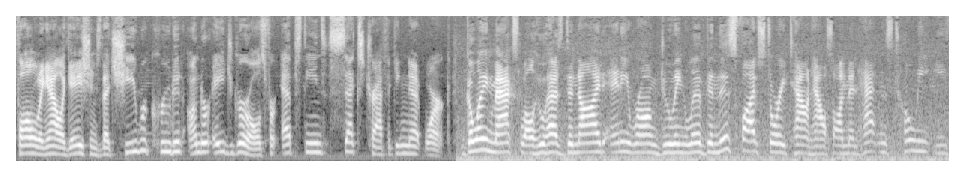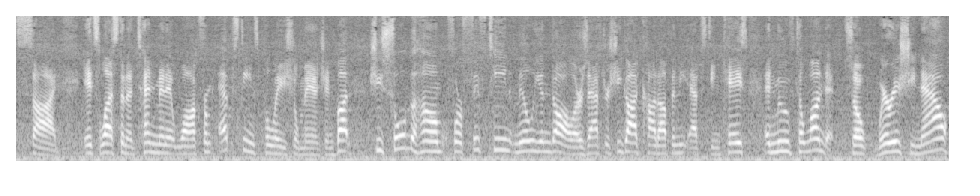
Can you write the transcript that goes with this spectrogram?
following allegations that she recruited underage girls for Epstein's sex trafficking network. Ghislaine Maxwell, who has denied any wrongdoing, lived in this five story townhouse on Manhattan's Tony East Side. It's less than a 10 minute walk from Epstein's palatial mansion, but she sold the home for $15 million after she got caught up in the Epstein case and moved to London. So, where is she now?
